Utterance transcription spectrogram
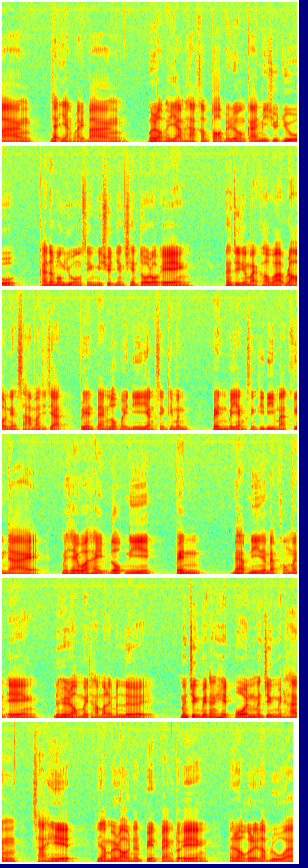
บ้างและอย่างไรบ้าง เมื่อเราพยายามหาคำตอบในเรื่องของการมีชีวิตอยู่ การดำรงอยู่ของสิ่งมีชีวิตอย่างเช่นตัวเราเอง นั่นจึงจะหมายความว่าเราเนี่ยสามารถที่จะเปลี่ยนแปลงโลกใบนี้อย่างสิ่งที่มันเป็นไปอย่างสิ่งที่ดีมากขึ้นได้ ไม่ใช่ว่าให้โลกนี้เป็นแบบนี้ในแบบของมันเอง โดยที่เราไม่ทำอะไรมันเลย มันจึงเป็นทั้งเหตุผล มันจึงเป็นทั้งสาเหตุที่ทำให้เรานั้นเปลี่ยนแปลงตัวเอง และเราก็เลยรับรู้ว่า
